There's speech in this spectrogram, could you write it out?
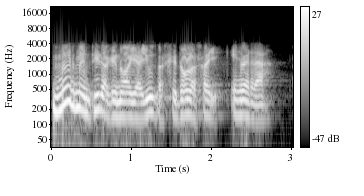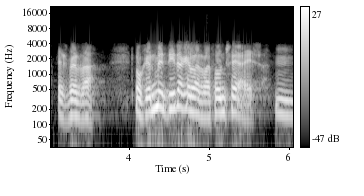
No es mentira que no hay ayudas, que no las hay, Es verdad. es verdad. Lo que es mentira que la razón sea esa. Mm,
